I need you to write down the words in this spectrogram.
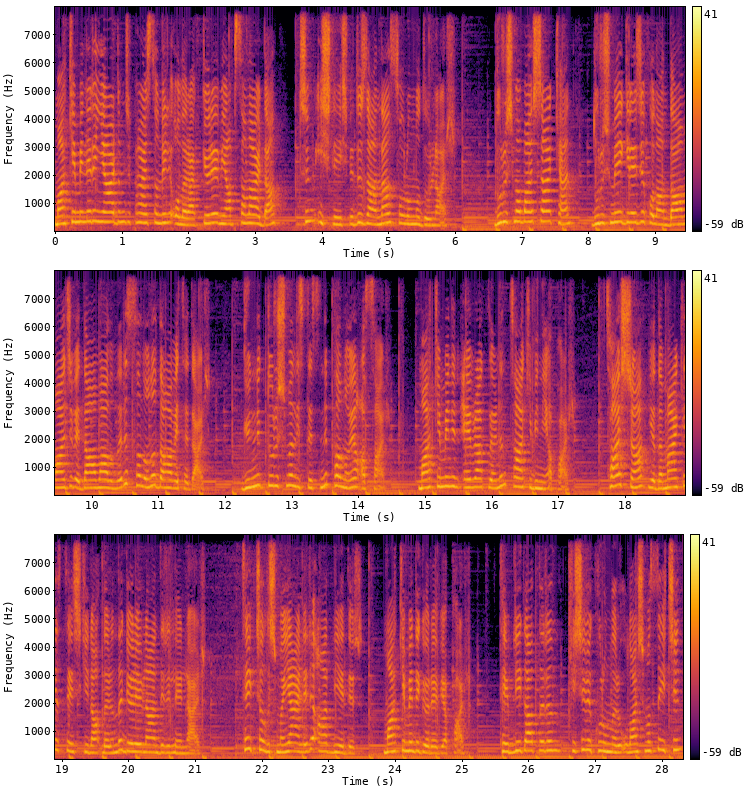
Mahkemelerin yardımcı personeli olarak görev yapsalar da tüm işleyiş ve düzenden sorumludurlar. Duruşma başlarken duruşmaya girecek olan davacı ve davalıları salona davet eder. Günlük duruşma listesini panoya asar. Mahkemenin evraklarının takibini yapar. Taşra ya da merkez teşkilatlarında görevlendirilirler. Tek çalışma yerleri adliyedir. Mahkemede görev yapar. Tebligatların kişi ve kurumlara ulaşması için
